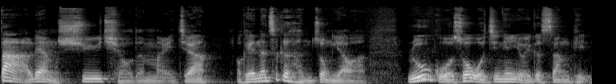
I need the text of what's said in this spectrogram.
大量需求的买家。OK，那这个很重要啊。如果说我今天有一个商品，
